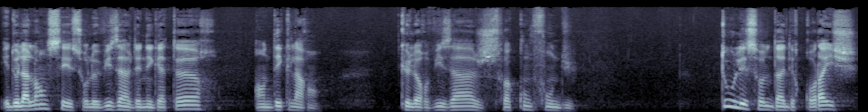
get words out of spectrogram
et de la lancer sur le visage des négateurs en déclarant que leur visage soit confondu tous les soldats des Quraysh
